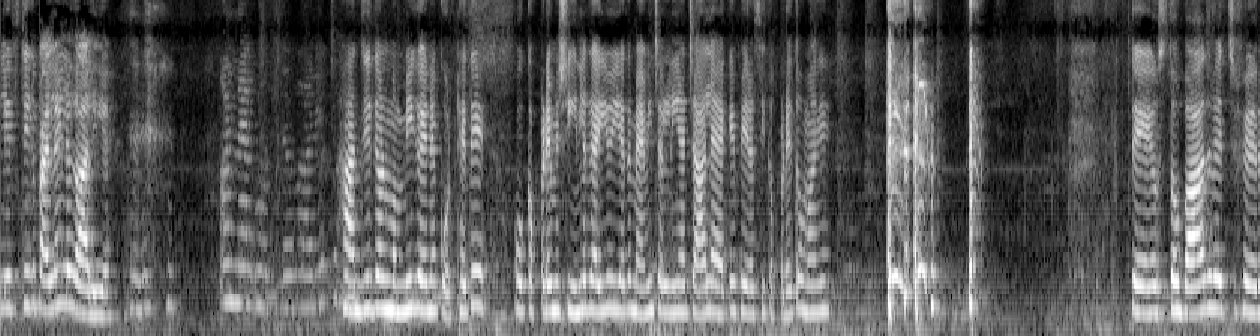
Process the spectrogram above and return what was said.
ਲਿਪਸਟਿਕ ਪਹਿਲਾਂ ਹੀ ਲਗਾ ਲਈ ਐ। ਔਰ ਮੈਂ ਹਾਂਜੀ ਤੇ ਹੁਣ ਮੰਮੀ ਗਏ ਨੇ ਕੋਠੇ ਤੇ। ਉਹ ਕੱਪੜੇ ਮਸ਼ੀਨ ਲਗਾਈ ਹੋਈ ਹੈ ਤੇ ਮੈਂ ਵੀ ਚੱਲਨੀ ਆ ਚਾਹ ਲੈ ਕੇ ਫਿਰ ਅਸੀਂ ਕੱਪੜੇ ਧੋਵਾਂਗੇ। ਤੇ ਉਸ ਤੋਂ ਬਾਅਦ ਵਿੱਚ ਫਿਰ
